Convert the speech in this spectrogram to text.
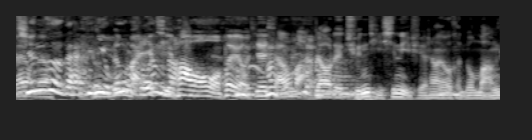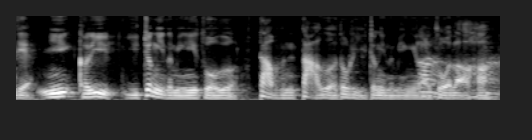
亲自在 一呼百应的。启发我，我会有些想法。知道这群体心理学上有很多盲点，你可以以正义的名义作恶，大部分大恶都是以正义的名义来做的哈。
